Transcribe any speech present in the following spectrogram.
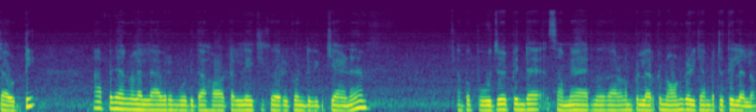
ചവിട്ടി. അപ്പോൾ ഞങ്ങളെല്ലാവരും കൂടി ഇതാ ഹോട്ടലിലേക്ക് കയറിക്കൊണ്ടിരിക്കുകയാണ്. അപ്പോൾ പൂജവെപ്പിന്റെ സമയമായിരുന്നത് കാരണം പിള്ളേർക്ക് നോൺ കഴിക്കാൻ പറ്റത്തില്ലല്ലോ.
